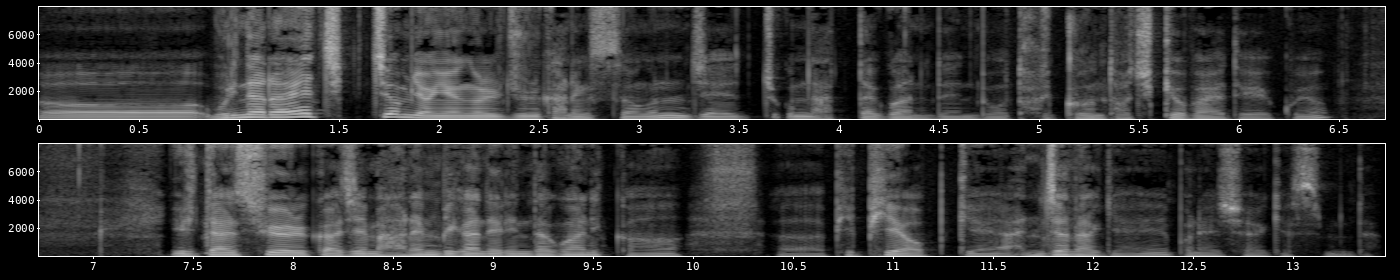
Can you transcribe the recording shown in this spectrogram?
어, 우리나라에 직접 영향을 줄 가능성은 이제 조금 낮다고 하는데, 뭐, 더, 그건 더 지켜봐야 되겠고요. 일단 수요일까지 많은 비가 내린다고 하니까, 어, 비 피해 없게 안전하게 보내셔야겠습니다.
